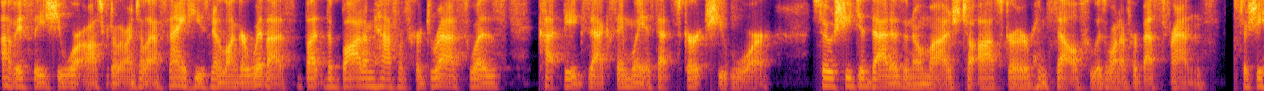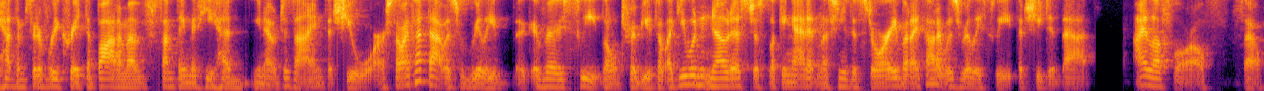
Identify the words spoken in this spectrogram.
obviously, she wore Oscar de la Renta last night. He's no longer with us, but the bottom half of her dress was cut the exact same way as that skirt she wore. So she did that as an homage to Oscar himself, who was one of her best friends. So she had them sort of recreate the bottom of something that he had, you know, designed that she wore. So I thought that was really a, very sweet little tribute that like you wouldn't notice just looking at it unless you knew the story, but I thought it was really sweet that she did that. I love florals. So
